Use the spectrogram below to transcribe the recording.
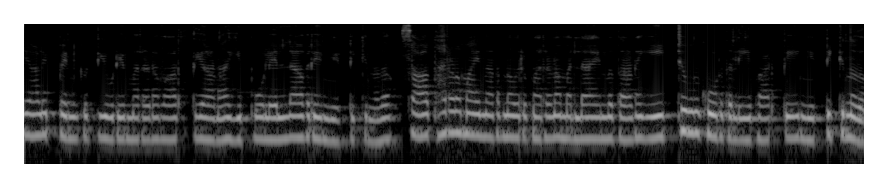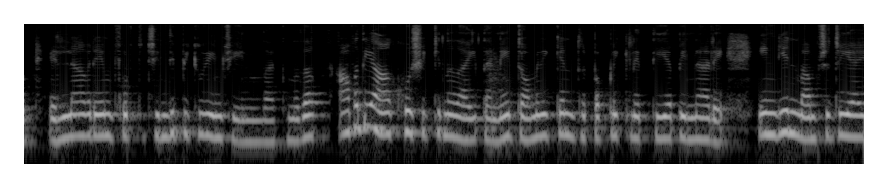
മലയാളി പെൺകുട്ടിയുടെ മരണ വാർത്തയാണ് ഇപ്പോൾ എല്ലാവരെയും ഞെട്ടിക്കുന്നത്. സാധാരണമായി നടന്ന ഒരു മരണമല്ല എന്നതാണ് ഏറ്റവും കൂടുതൽ ഈ വാർത്തയെ ഞെട്ടിക്കുന്നതും എല്ലാവരെയും കുറിച്ച് ചിന്തിപ്പിക്കുകയും ചെയ്യുന്നതാക്കുന്നത്. അവധി ആഘോഷിക്കുന്നതായി തന്നെ ഡൊമിനിക്കൻ റിപ്പബ്ലിക്കിലെത്തിയ പിന്നാലെ ഇന്ത്യൻ വംശജയായ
